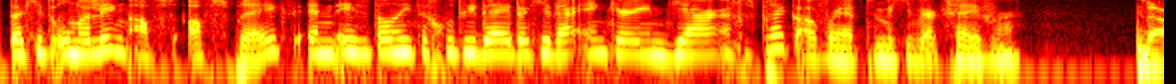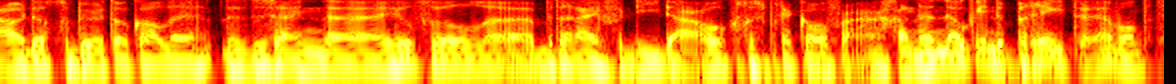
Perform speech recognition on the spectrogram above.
Dat je het onderling af- afspreekt. En is het dan niet een goed idee dat je daar één keer in het jaar een gesprek over hebt met je werkgever? Nou, dat gebeurt ook al. Hè. Er zijn eh, heel veel eh, bedrijven die daar ook gesprekken over aangaan. En ook in de breedte. Hè, want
